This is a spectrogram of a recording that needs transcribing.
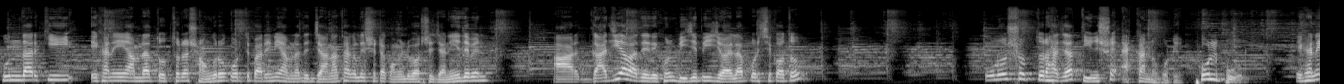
কুন্দারকি, এখানে আমরা তথ্যটা সংগ্রহ করতে পারিনি, আপনাদের জানা থাকলে সেটা কমেন্ট বক্সে জানিয়ে দেবেন। আর গাজিয়াবাদে দেখুন, বিজেপি জয়লাভ করছে কত? উনসত্তর হাজার তিনশো একান্ন ভোটে ফুলপুর, এখানে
